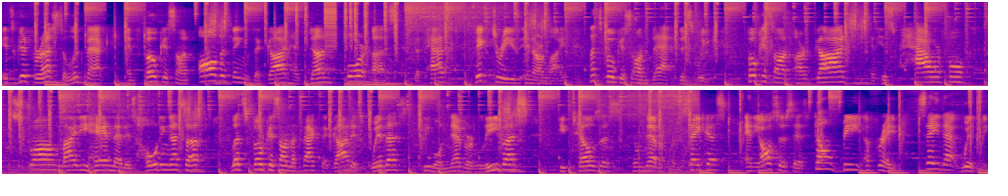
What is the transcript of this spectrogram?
it's good for us to look back and focus on all the things that God has done for us, the past victories in our life. Let's focus on that this week. Focus on our God and His powerful, strong, mighty hand that is holding us up. Let's focus on the fact that God is with us. He will never leave us. He tells us He'll never forsake us. And He also says, Don't be afraid. Say that with me.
